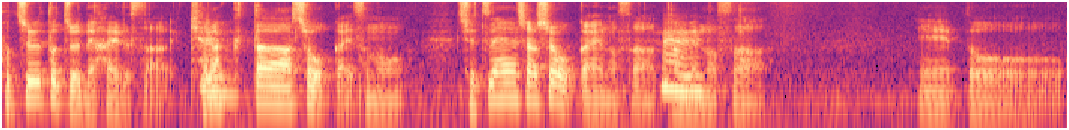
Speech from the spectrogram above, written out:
途中途中で入るさキャラクター紹介、その出演者紹介のさうん。ためのさ、えっ、と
